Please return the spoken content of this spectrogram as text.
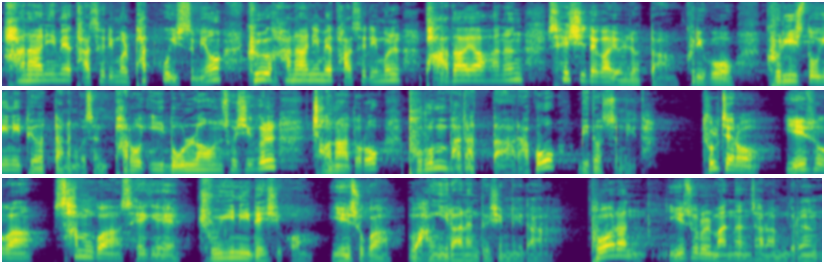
하나님의 다스림을 받고 있으며 그 하나님의 다스림을 받아야 하는 새 시대가 열렸다. 그리고 그리스도인이 되었다는 것은 바로 이 놀라운 소식을 전하도록 부름받았다라고 믿었습니다. 둘째로 예수가 삶과 세계의 주인이 되시고 예수가 왕이라는 뜻입니다. 부활한 예수를 만난 사람들은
